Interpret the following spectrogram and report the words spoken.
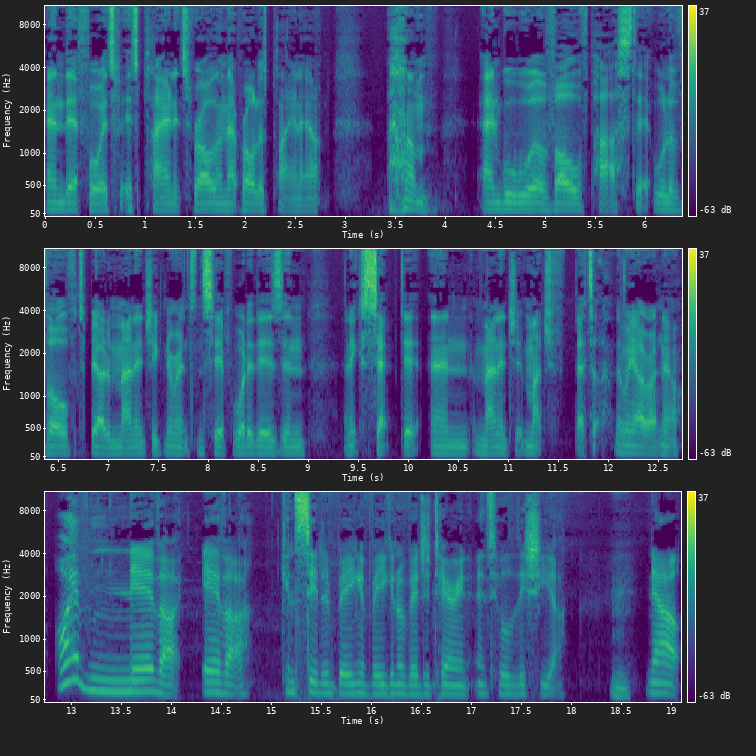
and therefore it's it's playing its role, and that role is playing out. Um, and we will evolve past it. We'll evolve to be able to manage ignorance and see it for what it is, and and accept it and manage it much better than we are right now. I have never, ever considered being a vegan or vegetarian until this year. Mm. Now,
